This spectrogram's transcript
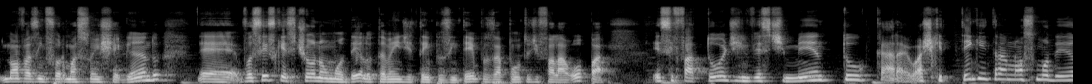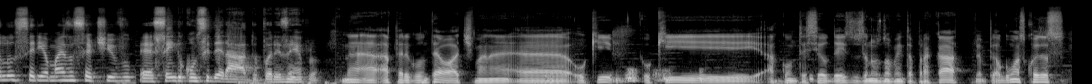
novas informações chegando. É, vocês questionam o modelo também de tempos em tempos a ponto de falar, opa, esse fator de investimento, cara, eu acho que tem que entrar no nosso modelo, seria mais assertivo é, sendo considerado, por exemplo. Né, a, a pergunta é ótima, né? É, o, que, o que aconteceu desde os anos 90 para cá, algumas coisas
